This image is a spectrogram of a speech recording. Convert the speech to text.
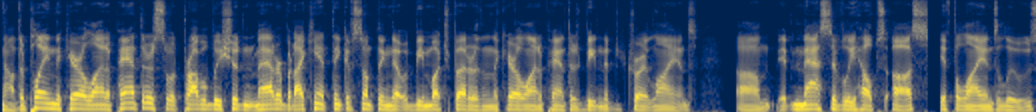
Now, they're playing the Carolina Panthers, so it probably shouldn't matter, but I can't think of something that would be much better than the Carolina Panthers beating the Detroit Lions. Um, it massively helps us if the Lions lose.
